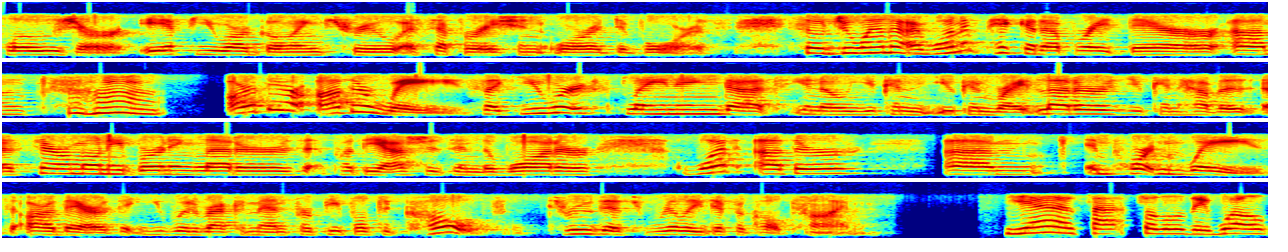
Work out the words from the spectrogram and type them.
closure if you are going through a separation or a divorce. So, Joana, I want to pick it up right there. Um, mm-hmm. Are there other ways? Like you were explaining that you know you can you can write letters, you can have a, a ceremony burning letters, put the ashes in the water. What other um, important ways are there that you would recommend for people to cope through this really difficult time? Yes, absolutely. Well,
